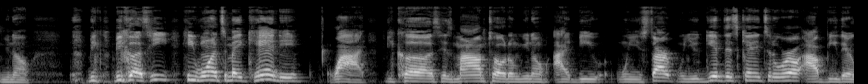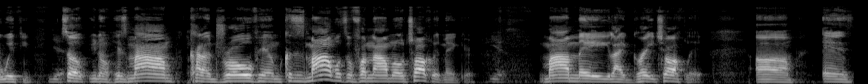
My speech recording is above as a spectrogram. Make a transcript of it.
you know, be, because he he wanted to make candy why? Because his mom told him, you know, I'd be when you start when you give this candy to the world, I'll be there with you. Yes. So you know, his mom kind of drove him because his mom was a phenomenal chocolate maker. Yes. Mom made like great chocolate, um, and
